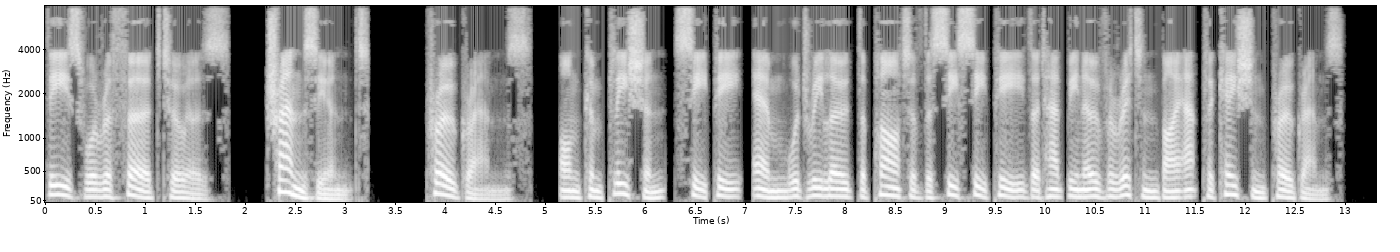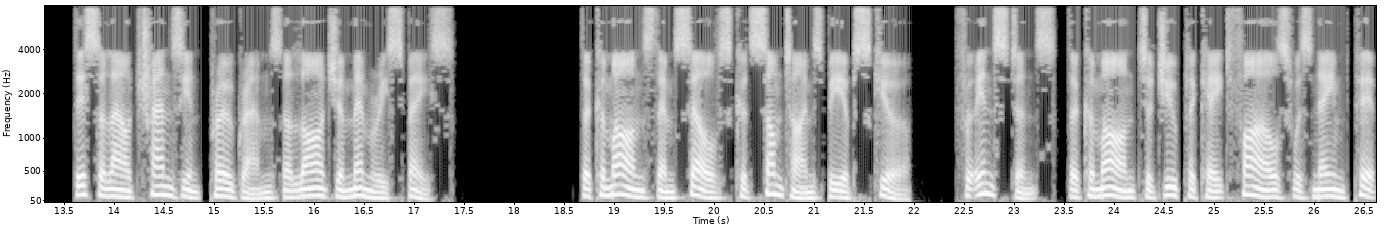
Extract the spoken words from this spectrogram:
These were referred to as transient programs. On completion, CP/M would reload the part of the CCP that had been overwritten by application programs, this allowed transient programs a larger memory space. The commands themselves could sometimes be obscure. For instance, the command to duplicate files was named pip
